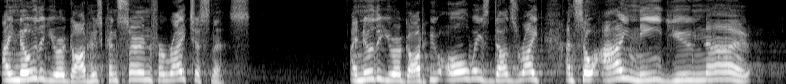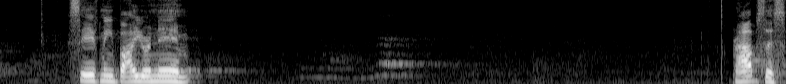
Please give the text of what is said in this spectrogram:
I know that you're a God who's concerned for righteousness. I know that you're a God who always does right. And so I need you now. Save me by your name. Perhaps this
